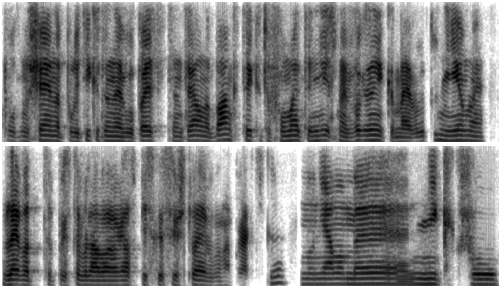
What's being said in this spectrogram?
по отношение на политиката на Европейската централна банка, тъй като в момента ние сме вързани към еврото, ние имаме левът представлява разписка срещу евро на практика, но нямаме никакво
